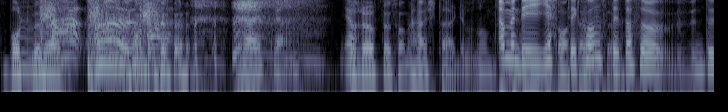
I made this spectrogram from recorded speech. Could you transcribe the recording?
Bort med den. Verkligen. Ja. Dra upp en sån hashtag eller någonting. Ja men det är jättekonstigt. Alltså, det,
